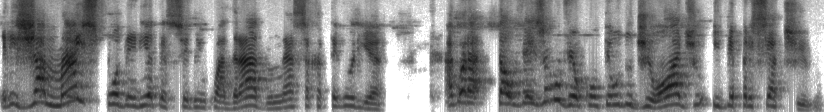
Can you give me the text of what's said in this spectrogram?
ele jamais poderia ter sido enquadrado nessa categoria. Agora, talvez vamos ver o conteúdo de ódio e depreciativo.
